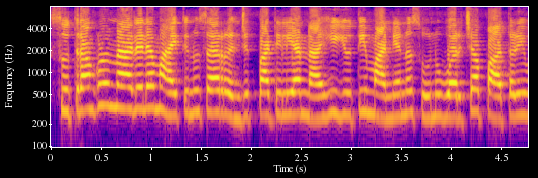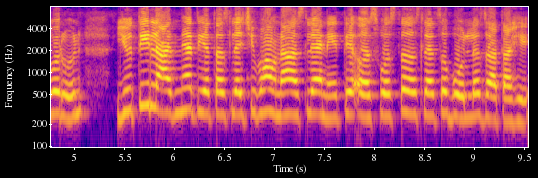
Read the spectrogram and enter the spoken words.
सूत्रांकडून मिळालेल्या माहितीनुसार रणजित पाटील यांना ही युती मान्य नसून वरच्या पातळीवरून युती लादण्यात येत असल्याची भावना असल्याने ते अस्वस्थ असल्याचं बोललं जात आहे.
